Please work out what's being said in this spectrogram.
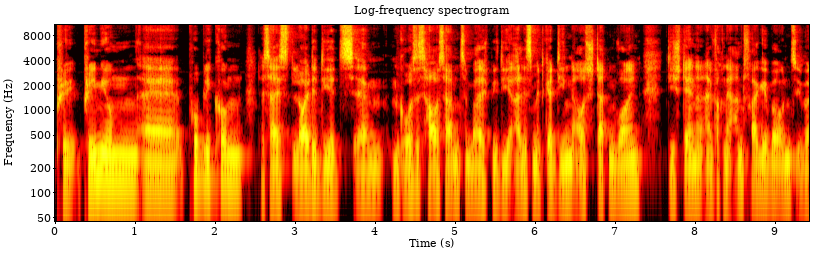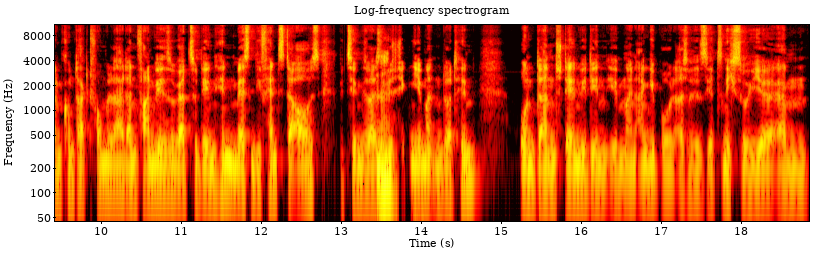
Pre Premium-Publikum. Äh, das heißt, Leute, die jetzt ähm, ein großes Haus haben zum Beispiel, die alles mit Gardinen ausstatten wollen, die stellen dann einfach eine Anfrage bei uns über ein Kontaktformular. Dann fahren wir sogar zu denen hin, messen die Fenster aus, beziehungsweise mhm. wir schicken jemanden dorthin und dann stellen wir denen eben ein Angebot. Also es ist jetzt nicht so hier ähm,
